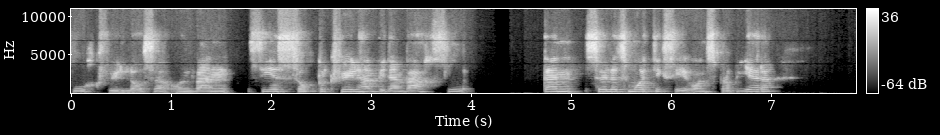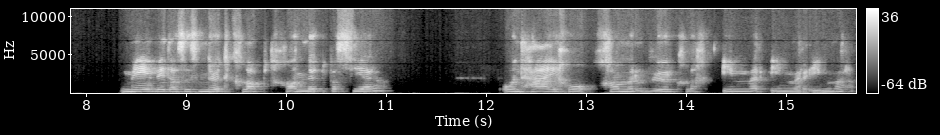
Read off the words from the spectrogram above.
Bauchgefühl hören. Und wenn sie ein super Gefühl haben bei dem Wechsel, dann sollen sie mutig sein und es probieren. Mehr wie dass es nicht klappt, kann nicht passieren. Und heimkommen kann man wirklich immer, immer, immer.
